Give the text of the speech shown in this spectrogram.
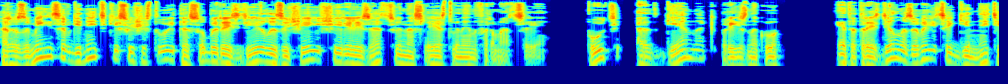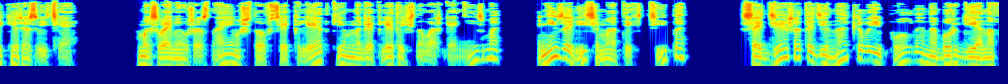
Разумеется, в генетике существует особый раздел, изучающий реализацию наследственной информации. Путь от гена к признаку. Этот раздел называется генетикой развития. Мы с вами уже знаем, что все клетки многоклеточного организма, независимо от их типа, содержат одинаковый и полный набор генов.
